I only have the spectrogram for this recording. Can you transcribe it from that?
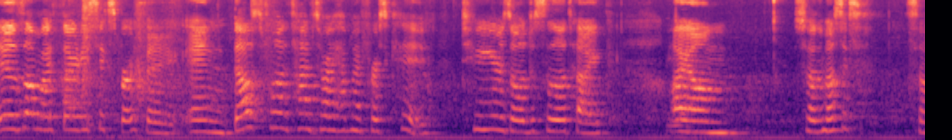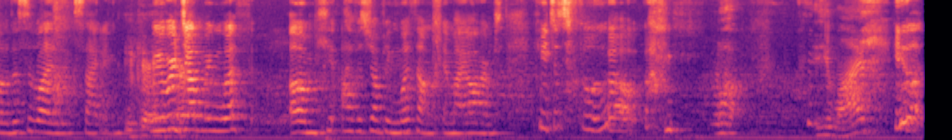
It was on my 36th birthday, and that was one of the times where I had my first kid. Two years old, just a little tyke. I um, so the most ex- so this is why it's exciting. Okay, we were yeah. jumping with um, he, I was jumping with him in my arms. He just flew out. What? Is he alive? he like,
